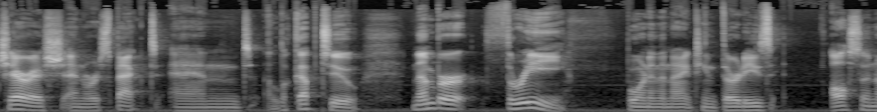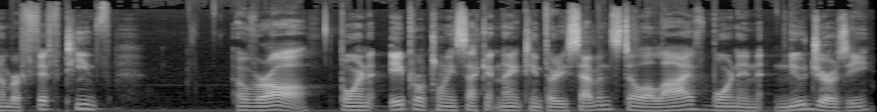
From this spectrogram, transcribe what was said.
cherish and respect and look up to. Number three, born in the 1930s, also number 15th overall, born April 22nd, 1937, still alive, born in New Jersey,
